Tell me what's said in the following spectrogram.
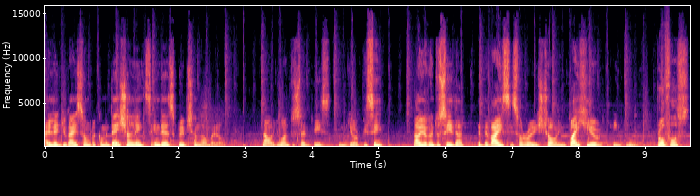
I let you guys some recommendation links in the description down below. Now you want to set this in your PC now you're going to see that the device is already showing right here into Rufus.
